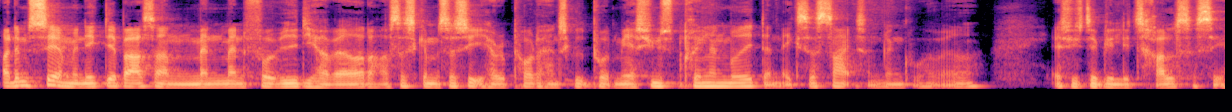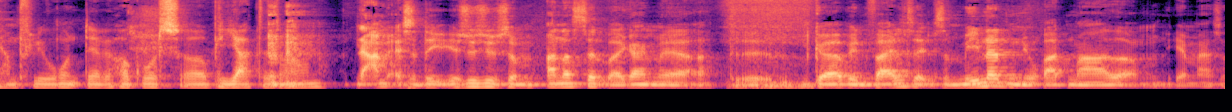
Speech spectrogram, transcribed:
Og dem ser man ikke, det er bare sådan, man, man får at vide, at de har været der, og så skal man så se Harry Potter, han skal ud på det. Men jeg synes på en eller anden måde, at den er ikke så sej, som den kunne have været. Jeg synes, det bliver lidt træls at se ham flyve rundt der ved Hogwarts og blive jagtet af dragen. Nej, men altså, det, jeg synes jo, som Anders selv var i gang med at øh, gøre ved en fejltagelse, så minder den jo ret meget om, jamen altså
